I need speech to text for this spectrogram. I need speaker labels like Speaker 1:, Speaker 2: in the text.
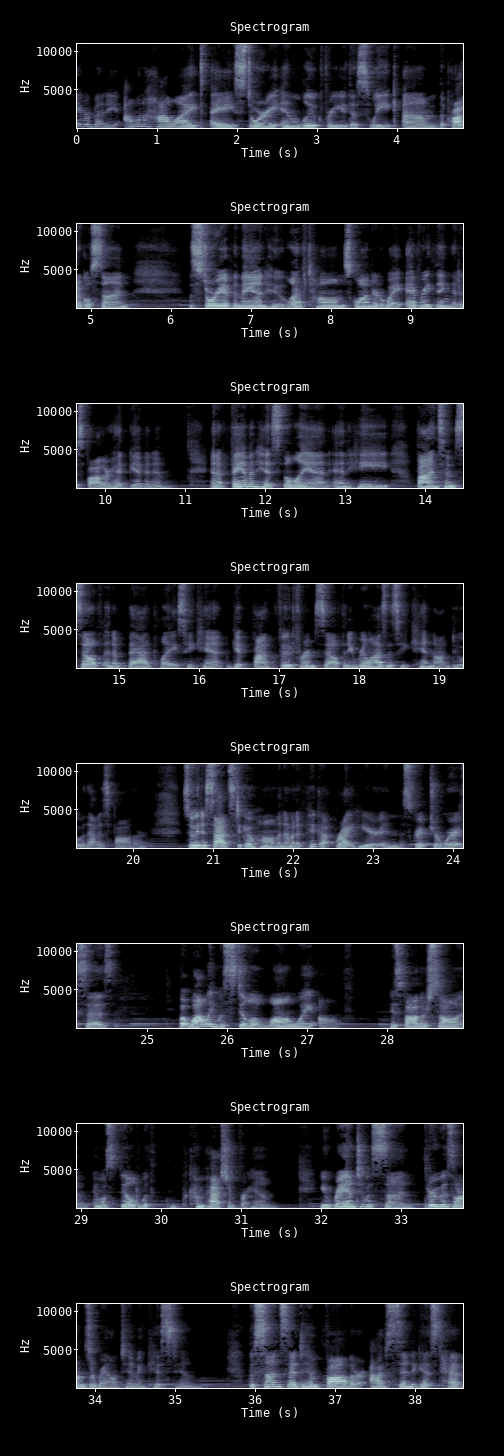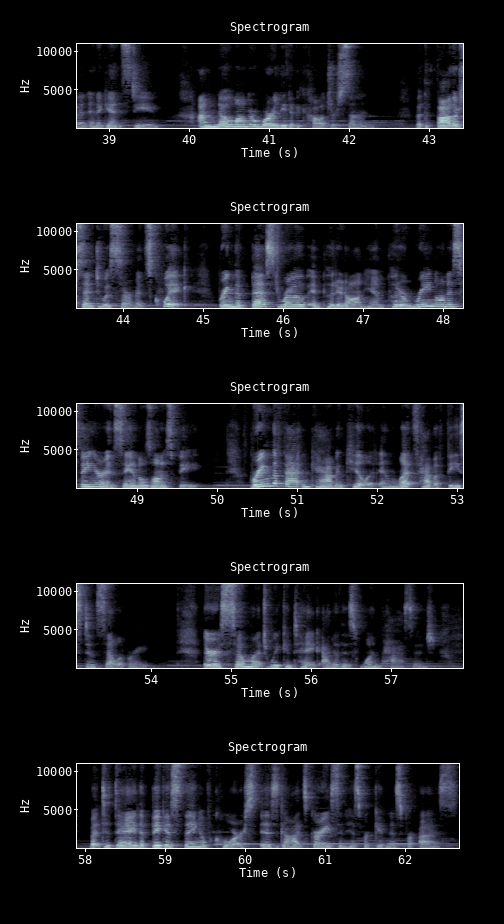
Speaker 1: Hey everybody, I want to highlight a story in Luke for you this week. Um, the prodigal son, the story of the man who left home, squandered away everything that his father had given him. And a famine hits the land and he finds himself in a bad place. He can't get find food for himself and he realizes he cannot do it without his father. So he decides to go home and I'm going to pick up right here in the scripture where it says, But while he was still a long way off, his father saw him and was filled with compassion for him. He ran to his son, threw his arms around him, and kissed him. The son said to him, Father, I have sinned against heaven and against you. I'm no longer worthy to be called your son. But the father said to his servants, Quick, bring the best robe and put it on him. Put a ring on his finger and sandals on his feet. Bring the fattened calf and kill it, and let's have a feast and celebrate. There is so much we can take out of this one passage. But today, the biggest thing, of course, is God's grace and his forgiveness for us.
